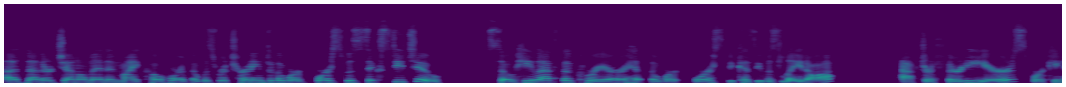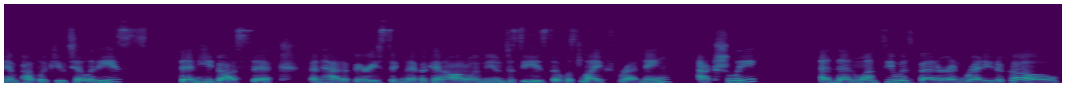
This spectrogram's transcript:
another gentleman in my cohort that was returning to the workforce was 62. So he left the career, hit the workforce because he was laid off after 30 years working in public utilities. Then he got sick and had a very significant autoimmune disease that was life threatening, actually. And then once he was better and ready to go,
